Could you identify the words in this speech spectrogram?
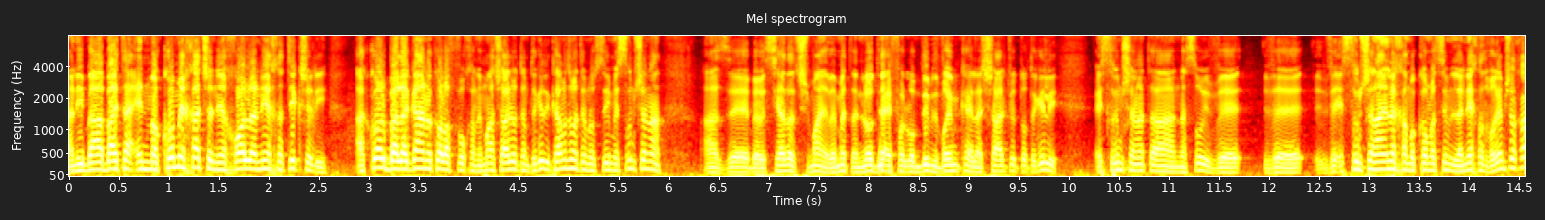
אני בא הביתה, אין מקום אחד שאני יכול להניח את התיק שלי. הכל בלאגן, הכל הפוך. אני שאלתי אותם, תגיד לי, כמה זמן אתם נוסעים? 20 שנה. אז uh, בסייעתא דשמיא, באמת, אני לא יודע איפה לומדים דברים כאלה, שאלתי אותו, תגיד לי, 20 שנה אתה נשוי ו-20 שנה אין לך מקום לשים, להניח את הדברים שלך?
